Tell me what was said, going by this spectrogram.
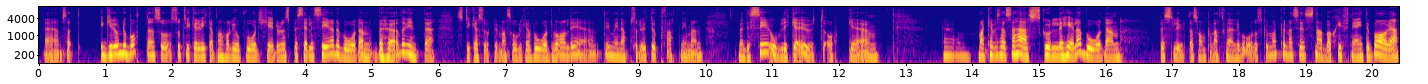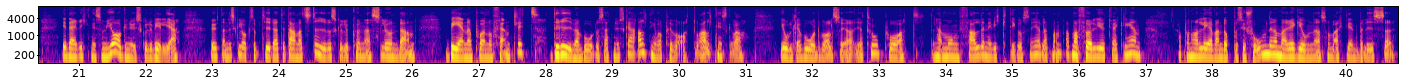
Eh, så att i grund och botten så, så, tycker jag det är viktigt att man håller ihop vårdkedjor. Den specialiserade vården behöver inte styckas upp i massa olika vårdval. Det, det är min absoluta uppfattning. Men, men det ser olika ut och eh, eh, man kan väl säga så här, skulle hela vården beslutas om på nationell nivå. Då skulle man kunna se snabba skiftningar, inte bara i den riktning som jag nu skulle vilja. Utan det skulle också betyda att ett annat styre skulle kunna slå undan benen på en offentligt driven vård och säga att nu ska allting vara privat och allting ska vara i olika vårdval. Så jag, jag, tror på att den här mångfalden är viktig och sen gäller det att man, att man följer utvecklingen. Att man har en levande opposition i de här regionerna som verkligen belyser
